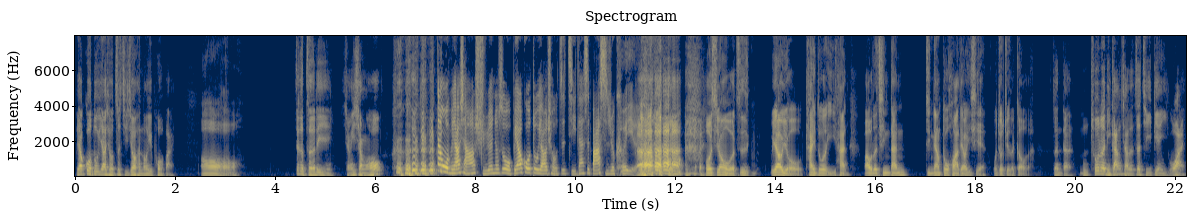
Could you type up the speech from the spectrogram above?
不要过度要求自己，就很容易破百。哦，这个哲理想一想哦。但我比较想要许愿，就是我不要过度要求自己，但是八十就可以了。我希望我自己不要有太多的遗憾，把我的清单尽量多划掉一些，我就觉得够了。真的，嗯，除了你刚刚讲的这几点以外，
